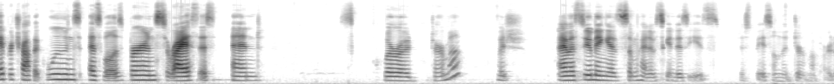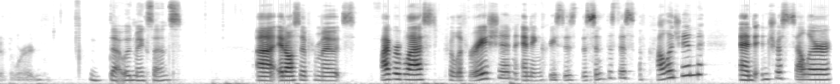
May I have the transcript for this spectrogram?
hypertrophic wounds, as well as burns, psoriasis, and scleroderma, which I'm assuming is some kind of skin disease, just based on the derma part of the word. that would make sense. Uh, it also promotes fibroblast proliferation and increases the synthesis of collagen and intracellular.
